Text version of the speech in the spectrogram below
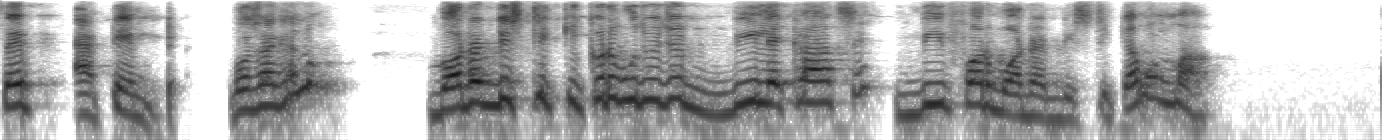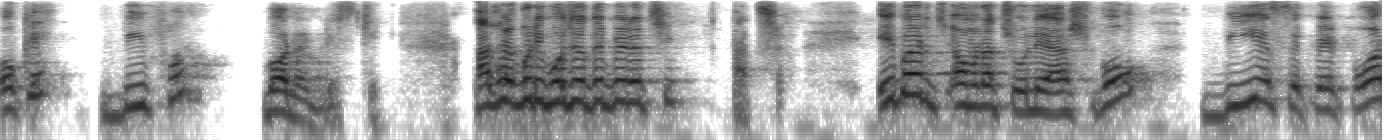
সেফ অ্যাটেম্প্ট বোঝা গেল? বর্ডার ডিস্ট্রিক্ট কি করে বুঝবে যে বি লেখা আছে? বি ফর বর্ডার ডিস্ট্রিক্ট কেমন মা? Okay B for border district আশা করি বোঝাতে পেরেছি। আচ্ছা এবার আমরা চলে আসব বিএসএফ এর পর।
